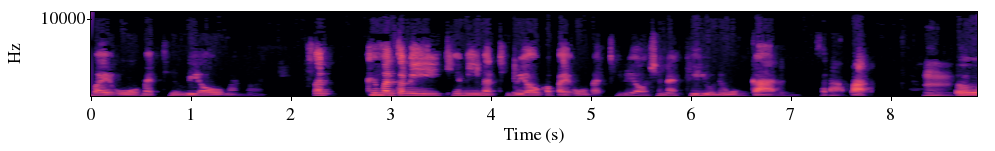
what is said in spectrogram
biomaterial มันหน่อยมันคือมันจะมีเคมี material กับ biomaterial ใช่ไหมที่อยู่ในวงการสถาปัตย์อืมเออ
